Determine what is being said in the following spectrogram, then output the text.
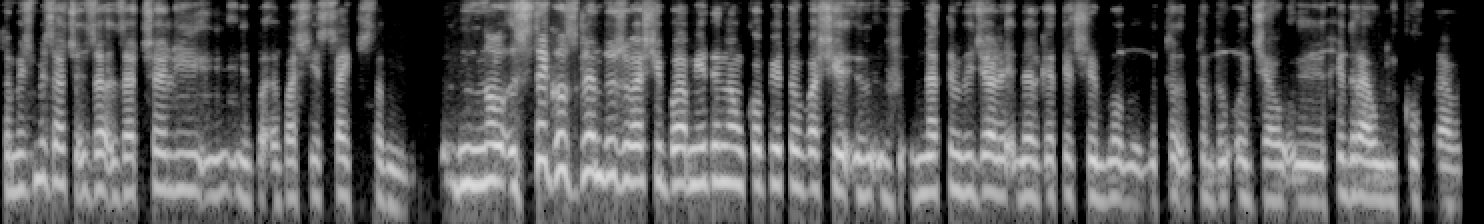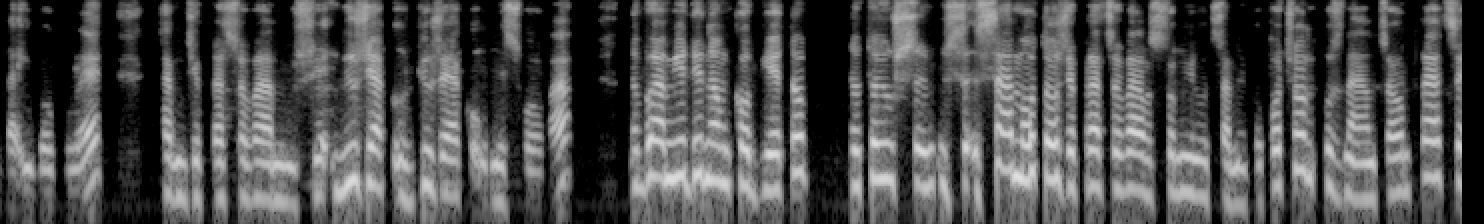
To myśmy zaczę, za, zaczęli y, y, właśnie strajk w. No, z tego względu, że właśnie byłam jedyną kobietą właśnie y, na tym wydziale energetycznym, bo to, to był oddział hydraulików, prawda, i w ogóle, tam gdzie pracowałam już, już jako, w biurze jako umysłowa, no byłam jedyną kobietą, no to już y, samo to, że pracowałam w Stomilu od samego początku, znałam całą pracę,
